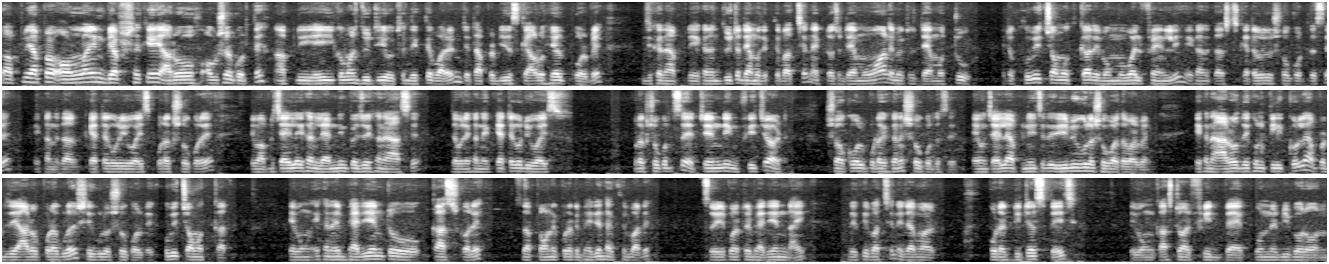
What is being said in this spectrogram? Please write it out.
তো আপনি আপনার অনলাইন ব্যবসাকে আরও অগ্রসর করতে আপনি এই ই-কমার্স দুইটি ওয়েবসাইট দেখতে পারেন, যেটা আপনার বিজনেসকে আরও হেল্প করবে। যেখানে আপনি এখানে দুইটা ডেমো দেখতে পাচ্ছেন, একটা হচ্ছে ডেমো ওয়ান এবং একটা ডেমো টু এটা খুবই চমৎকার এবং মোবাইল ফ্রেন্ডলি এখানে তার ক্যাটাগরি শো করতেছে, এখানে তার ক্যাটাগরি ওয়াইজ প্রোডাক্ট শো করে। এবং আপনি চাইলে এখানে ল্যান্ডিং পেজও এখানে আছে, যেমন এখানে ক্যাটাগরি ওয়াইজ প্রোডাক্ট শো করতেছে ট্রেন্ডিং ফিচার্ড সকল প্রোডাক্ট এখানে শো করতেছে। এবং চাইলে আপনি নিচে রিভিউগুলো শো করতে পারবেন। এখানে আরও দেখুন ক্লিক করলে আপনার যে আরও প্রোডাক্টগুলো সেগুলো শো করবে। খুবই চমৎকার। এবং এখানে ভ্যারিয়েন্টও কাজ করে। সো আপনার অনেক প্রোডাক্টের ভ্যারিয়েন্ট থাকতে পারে। সো এই প্রোডাক্টের ভ্যারিয়েন্ট নাই। দেখতে পাচ্ছেন, এটা আমার প্রোডাক্ট ডিটেলস পেজ এবং কাস্টমার ফিডব্যাক পণ্যের বিবরণ,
